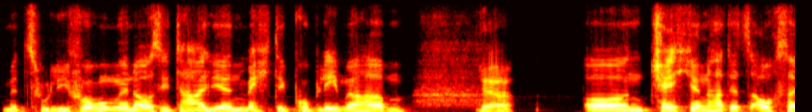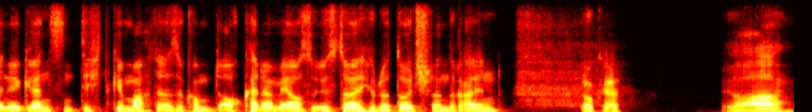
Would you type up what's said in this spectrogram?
mit Zulieferungen aus Italien mächtig Probleme haben. Ja. Und Tschechien hat jetzt auch seine Grenzen dicht gemacht, also kommt auch keiner mehr aus Österreich oder Deutschland rein. Okay. Ja,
